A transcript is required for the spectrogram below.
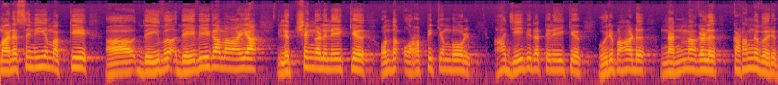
മനസ്സിനെയും ഒക്കെ ദൈവ ദൈവികമായ ലക്ഷ്യങ്ങളിലേക്ക് ഒന്ന് ഉറപ്പിക്കുമ്പോൾ ആ ജീവിതത്തിലേക്ക് ഒരുപാട് നന്മകൾ കടന്നു വരും.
